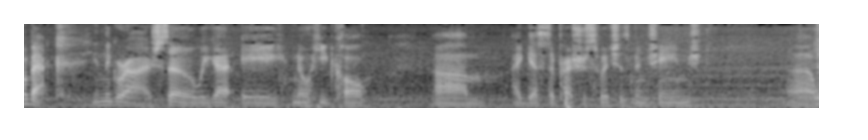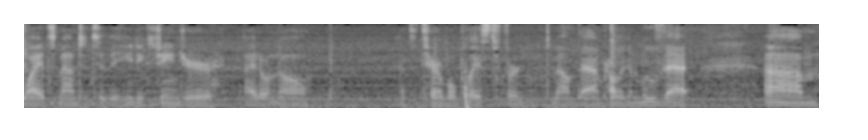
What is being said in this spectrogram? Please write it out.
we're back in the garage. So we got a no heat call. Um, I guess the pressure switch has been changed. Uh, why it's mounted to the heat exchanger, I don't know. That's a terrible place to, for, to mount that. I'm probably gonna move that. Um,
